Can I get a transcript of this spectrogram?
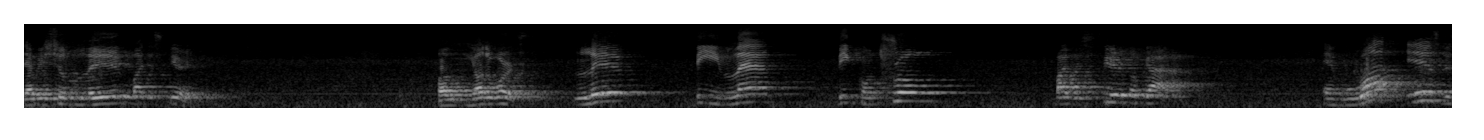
that we should live by the Spirit. Or in other words, live being led, being controlled by the Spirit of God. And what is the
